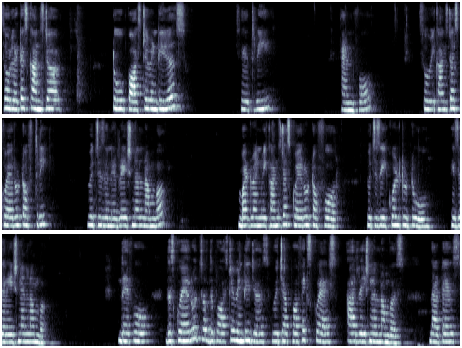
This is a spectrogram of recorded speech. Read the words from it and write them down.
So let us consider two positive integers, say 3 and 4. So we consider square root of 3 which is an irrational number. But when we consider square root of 4 which is equal to 2 is a rational number. Therefore, the square roots of the positive integers which are perfect squares are rational numbers. That is,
